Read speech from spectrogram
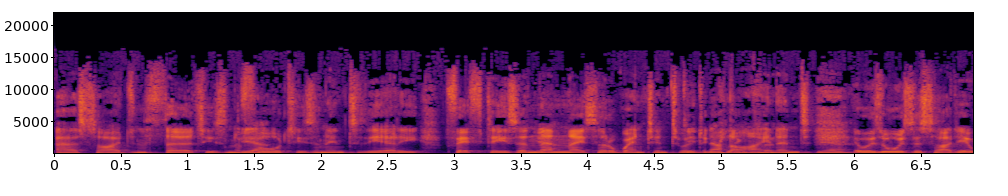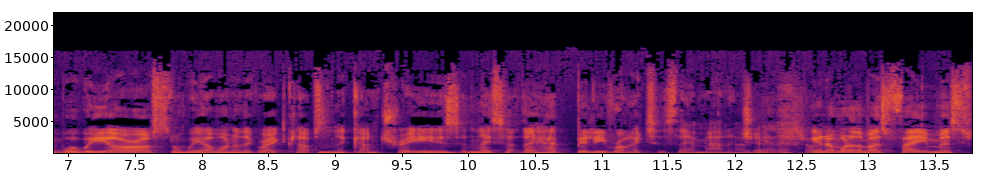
uh, side in the 30s and the Yeah. 40s and into the early 50s, and then they sort of went into Did a decline. and yeah. it was always this idea: well, we are Arsenal, we are one of the great clubs in the Mm. country. Is and they they had Billy Wright as their manager. Oh, yeah, that's right. You know, one of the most famous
